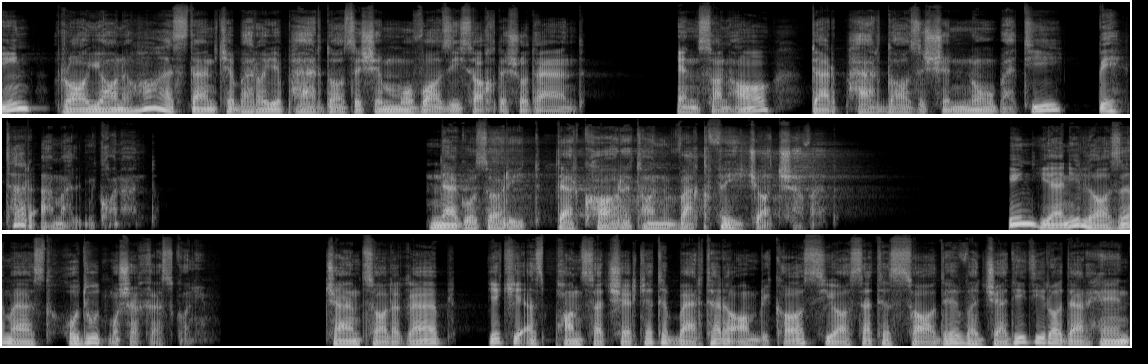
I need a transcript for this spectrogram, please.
این رایانه ها هستند که برای پردازش موازی ساخته شدهاند. انسانها در پردازش نوبتی بهتر عمل می کنند. نگذارید در کارتان وقفه ایجاد شود. این یعنی لازم است حدود مشخص کنیم. چند سال قبل یکی از 500 شرکت برتر آمریکا سیاست ساده و جدیدی را در هند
